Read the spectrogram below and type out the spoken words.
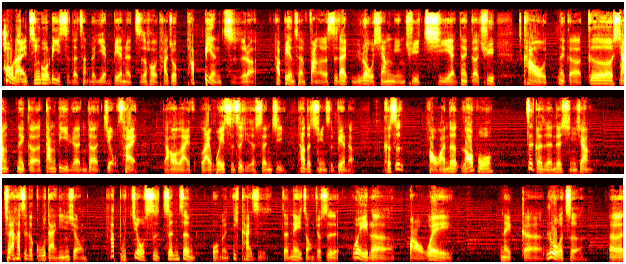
后来经过历史的整个演变了之后，他就他变质了。它变成反而是在鱼肉乡民去切那个去靠那个割乡那个当地人的韭菜，然后来来维持自己的生计。他的情势变了，可是好玩的劳勃这个人的形象，虽然他是个孤胆英雄，他不就是真正我们一开始的那种，就是为了保卫那个弱者而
